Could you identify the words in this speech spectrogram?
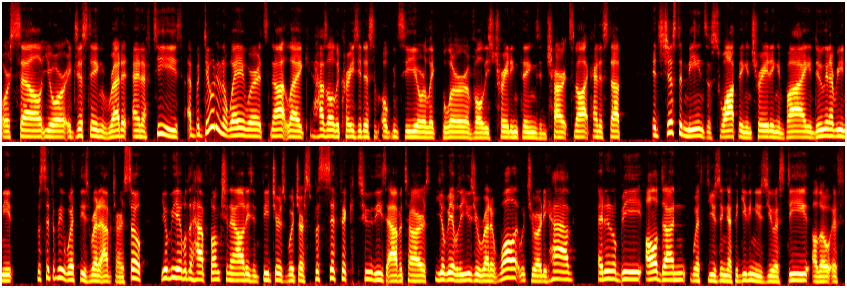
or sell your existing Reddit NFTs, uh, but do it in a way where it's not like has all the craziness of OpenSea or like Blur of all these trading things and charts and all that kind of stuff. It's just a means of swapping and trading and buying and doing whatever you need, specifically with these Reddit avatars. So you'll be able to have functionalities and features which are specific to these avatars. You'll be able to use your Reddit wallet, which you already have, and it'll be all done with using, I think you can use USD, although if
